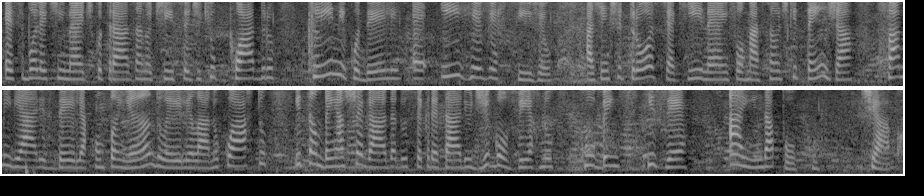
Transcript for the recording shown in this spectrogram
esse boletim médico traz a notícia de que o quadro quadro clínico dele é irreversível. A gente trouxe aqui né, a informação de que tem já familiares dele acompanhando ele lá no quarto e também a chegada do secretário de governo Rubens Rizé ainda há pouco. Tiago.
